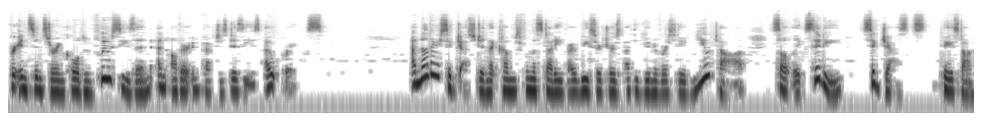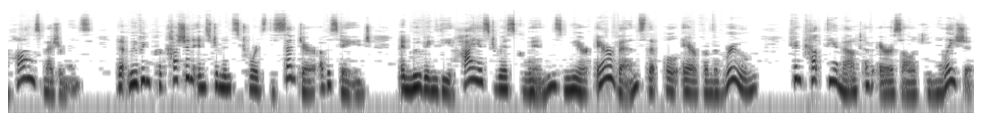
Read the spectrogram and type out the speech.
for instance during cold and flu season and other infectious disease outbreaks. Another suggestion that comes from a study by researchers at the University of Utah, Salt Lake City, suggests, based on Hong's measurements, that moving percussion instruments towards the center of a stage and moving the highest risk winds near air vents that pull air from the room can cut the amount of aerosol accumulation.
